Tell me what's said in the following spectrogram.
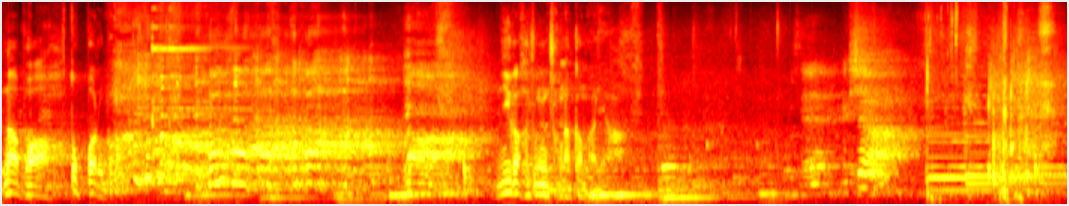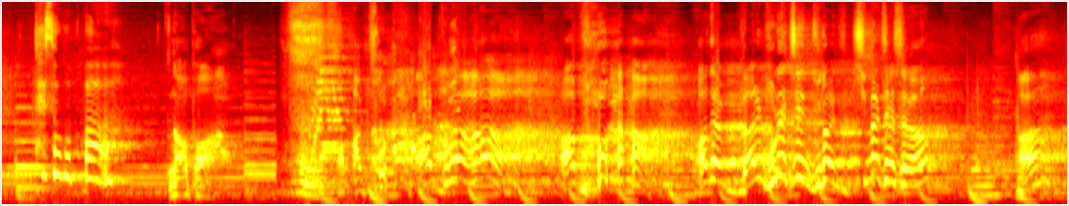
나 봐 똑바로 봐 나, 네가 가지고 있는 장난감 아니야 셋 액션! 태석 오빠 나 봐. 아, 뭐, 아 뭐야? 아 뭐야? 아, 나 나를 보냈지 누가 침뱉을 했어요? 아?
